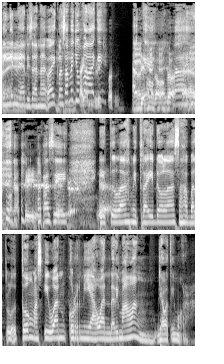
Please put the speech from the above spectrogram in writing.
Dingin ya di sana. Baiklah sampai jumpa Saya lagi. Oke. Ya, monggo-monggo. Bye. Eh, Terima kasih. Terima kasih. Ya, ya. Itulah mitra idola sahabat Lutung Mas Iwan Kurniawan dari Malang, Jawa Timur.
